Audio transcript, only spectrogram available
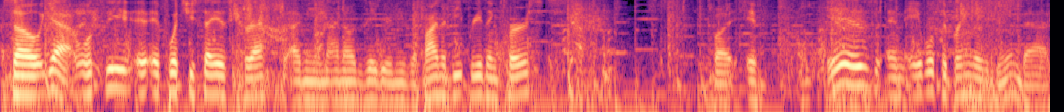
So yeah, we'll see i- if what you say is correct. I mean, I know Xavier needs to find the deep breathing first, but if he is and able to bring this game back,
